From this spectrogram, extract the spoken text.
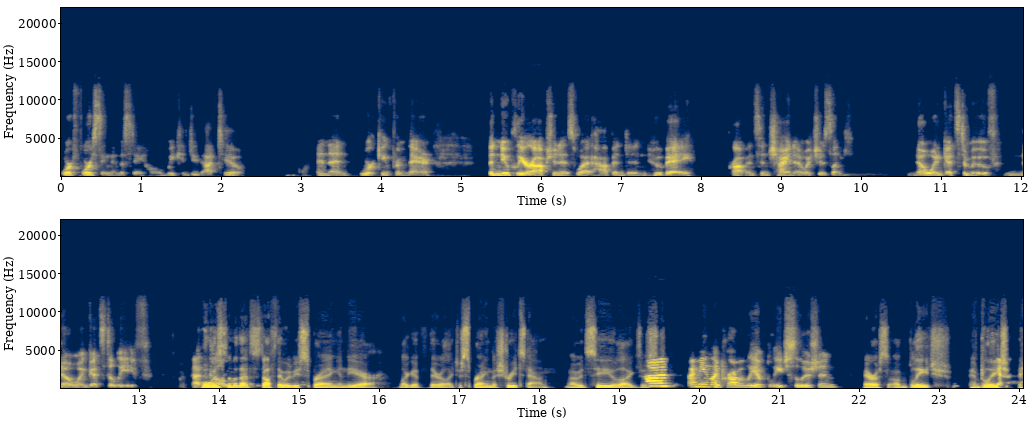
or forcing them to stay home. We can do that too. And then working from there. The nuclear option is what happened in Hubei province in China, which is like no one gets to move, no one gets to leave. That's what was some of that stuff they would be spraying in the air? Like if they were like just spraying the streets down, I would see like just. Um, I mean, like probably a bleach solution. Aerosol bleach and bleach. Yeah.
